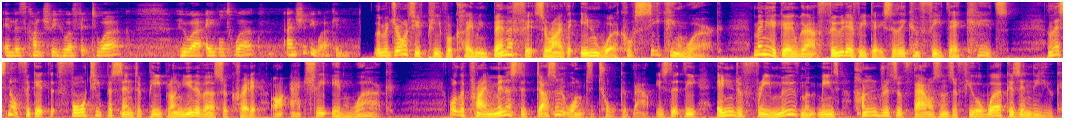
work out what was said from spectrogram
in this country who are fit to work, who are able to work, and should be working. The majority of people claiming benefits are either in work or seeking work. Many are going without food every day so they can feed their kids. And let's not forget that 40% of people on universal credit are actually in work. What the Prime Minister doesn't want to talk about is that the end of free movement means hundreds of thousands of fewer workers in the UK.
